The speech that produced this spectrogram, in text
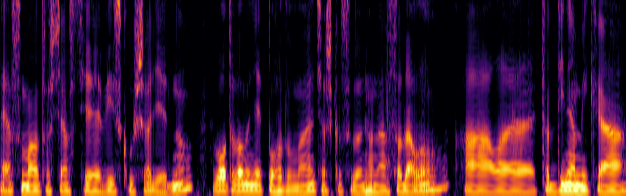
a ja som mal to šťastie vyskúšať jedno. Bolo to veľmi nepohodlné, ťažko sa do neho nasadalo, ale tá dynamika eh,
